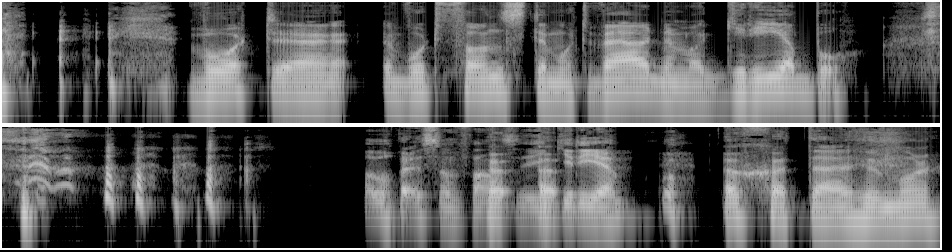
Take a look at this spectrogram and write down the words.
vårt, eh, vårt fönster mot världen var Grebo. Vad var det som fanns i Grebo? Östgöta-humor.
